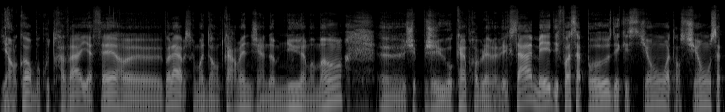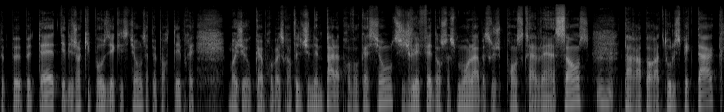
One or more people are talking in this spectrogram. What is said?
il y a encore beaucoup de travail à faire. Euh, voilà, parce que moi, dans Carmen, j'ai un homme nu à un moment. Euh, j'ai eu aucun problème avec ça, mais des fois, ça pose des questions. Attention, ça peut peut-être. il y a des gens qui posent des questions, ça peut porter près. Moi, j'ai aucun problème parce qu'en fait, je n'aime pas la provocation. Si je l'ai fait dans ce moment-là, parce que je pense que ça avait un sens mhm. par rapport à tout le spectacle.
